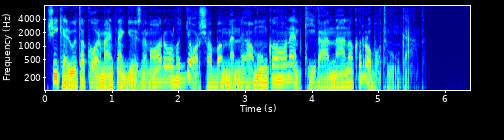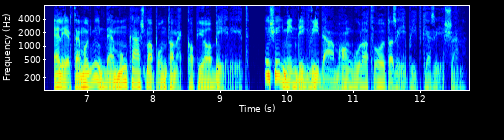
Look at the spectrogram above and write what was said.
sikerült a kormányt meggyőznöm arról, hogy gyorsabban menne a munka, ha nem kívánnának robotmunkát. Elértem, hogy minden munkás naponta megkapja a bérét, és így mindig vidám hangulat volt az építkezésen.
